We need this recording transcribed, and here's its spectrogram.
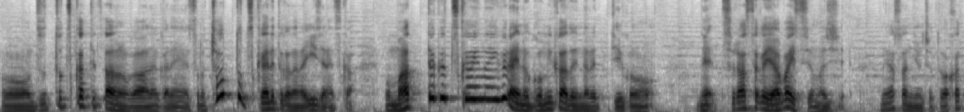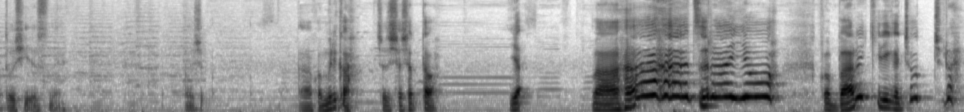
もうずっと使ってたのが、なんかね、そのちょっと使えるとかならいいじゃないですか。もう全く使えないぐらいのゴミカードになるっていう、この、ね、辛さがやばいっすよ、マジで。皆さんにもちょっと分かってほしいですね。よいしょ。あ、これ無理か。ちょっとしゃしゃったわ。いや、まあ、辛いよ。これバルキリーがちょっちゅらい。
